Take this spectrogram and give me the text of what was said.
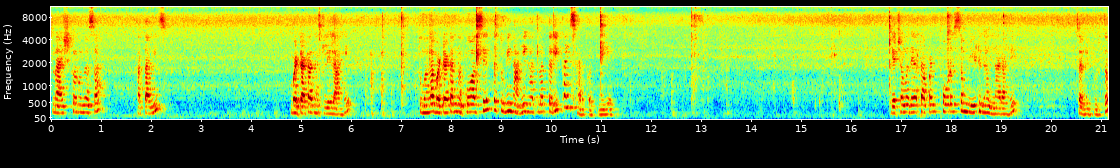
स्मॅश करून असा हातानेच बटाटा घातलेला आहे. तुम्हाला बटाटा नको असेल तर तुम्ही नाही घातला तरी काहीच हरकत नाही आहे याच्यामध्ये आता आपण थोडंसं मीठ घालणार आहे. चवीपुरतं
